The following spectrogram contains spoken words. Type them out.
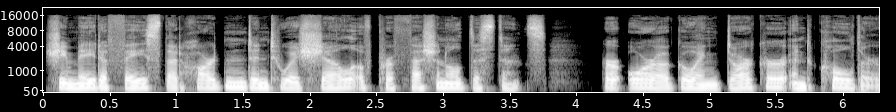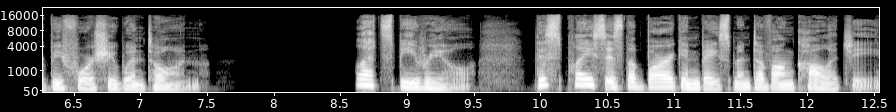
She made a face that hardened into a shell of professional distance, her aura going darker and colder before she went on. Let's be real. This place is the bargain basement of oncology.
